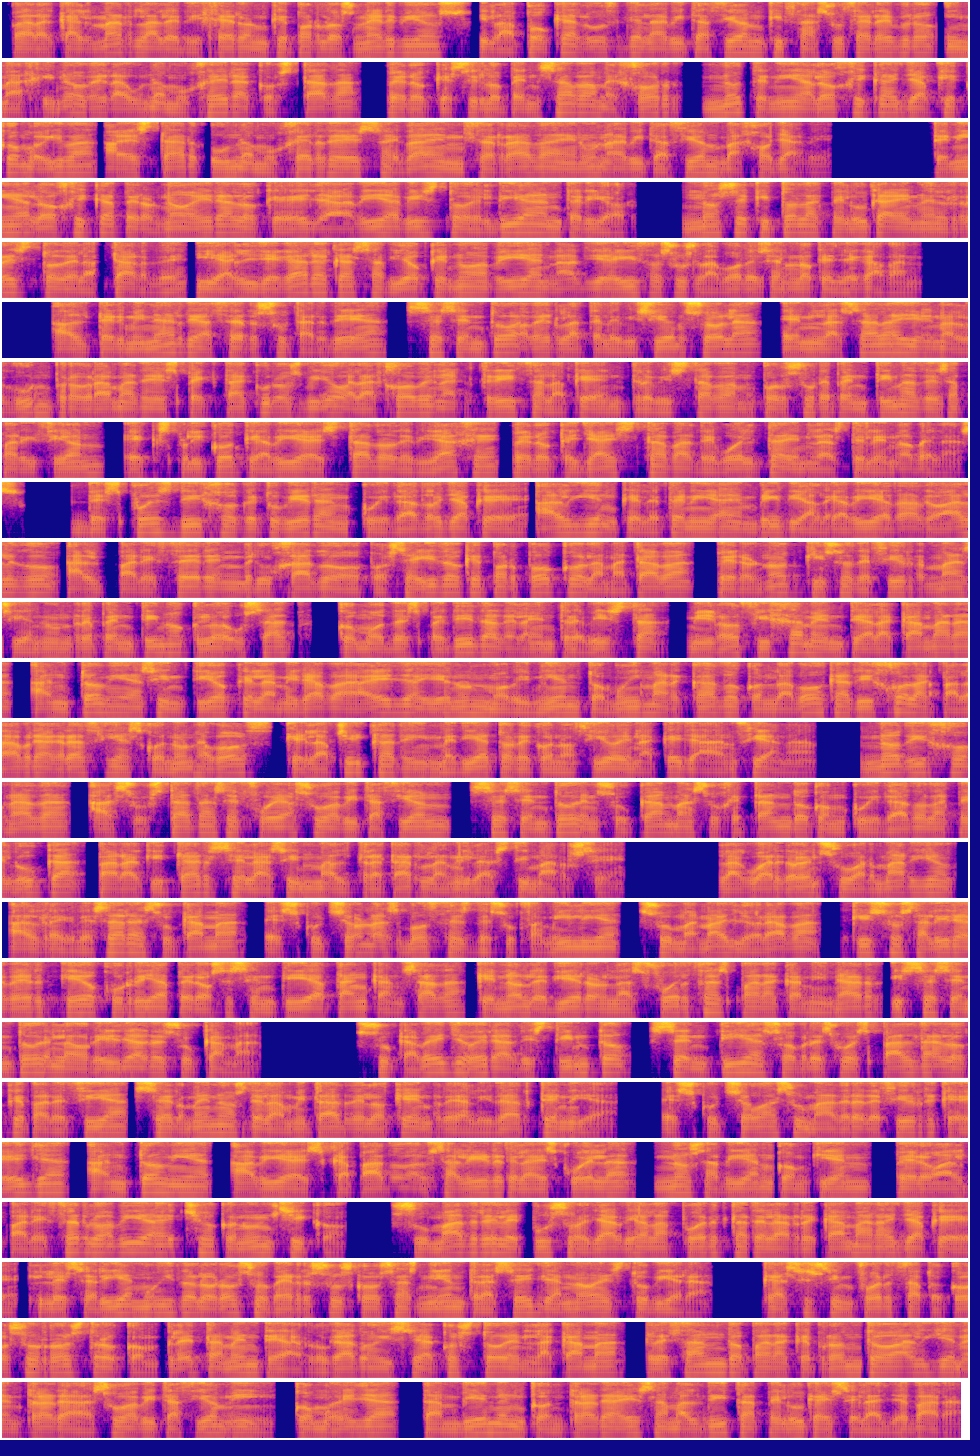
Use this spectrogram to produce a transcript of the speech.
Para calmarla le dijeron que por los nervios y la poca luz de la habitación quizá su cerebro imaginó ver a una mujer acostada, pero que si lo pensaba mejor, no tenía lógica ya que cómo iba a estar una mujer de esa edad encerrada en una habitación bajo llave. Tenía lógica pero no era lo que ella había visto el día anterior. No se quitó la peluca en el resto de la tarde y al llegar a casa vio que no había nadie hizo sus labores en lo que llegaban. Al terminar de hacer su tardea, se sentó a ver la televisión sola, en la sala y en algún programa de espectáculos vio a la joven actriz a la que entrevistaban por su repentina desaparición, explicó que había estado de viaje pero que ya estaba de vuelta en las telenovelas. Después dijo que tuvieran cuidado ya que alguien que le tenía envidia le había dado algo, al parecer embrujado o poseído que por poco la mataba, pero no quiso decir más y en un repentino close-up, como despedida de la entrevista, miró fijamente a la cámara, Antonia sintió que la miraba a ella y en un movimiento muy marcado con la boca dijo la palabra gracias con una voz que la chica de inmediato reconoció en aquella anciana. No dijo nada, asustada se fue a su habitación, se sentó en su cama sujetando con cuidado la peluca para quitársela sin maltratarla ni lastimarse. La guardó en su armario, al regresar a su cama, escuchó las voces de su familia, su mamá lloraba, quiso salir a ver qué ocurría pero se sentía tan cansada que no le dieron las fuerzas para caminar y se sentó en la orilla de su cama. Su cabello era distinto, sentía sobre su espalda lo que parecía ser menos de la mitad de lo que en realidad tenía. Escuchó a su madre decir que ella, Antonia, había escapado al salir de la escuela, no sabían con quién, pero al parecer lo había hecho con un chico. Su madre le puso llave a la puerta de la recámara ya que le sería muy doloroso ver sus cosas mientras ella no estuviera. Casi sin fuerza tocó su rostro completamente arrugado y se acostó en la cama, rezando para que pronto alguien entrara a su habitación y, como ella, también encontrara esa maldita peluca y se la llevara.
